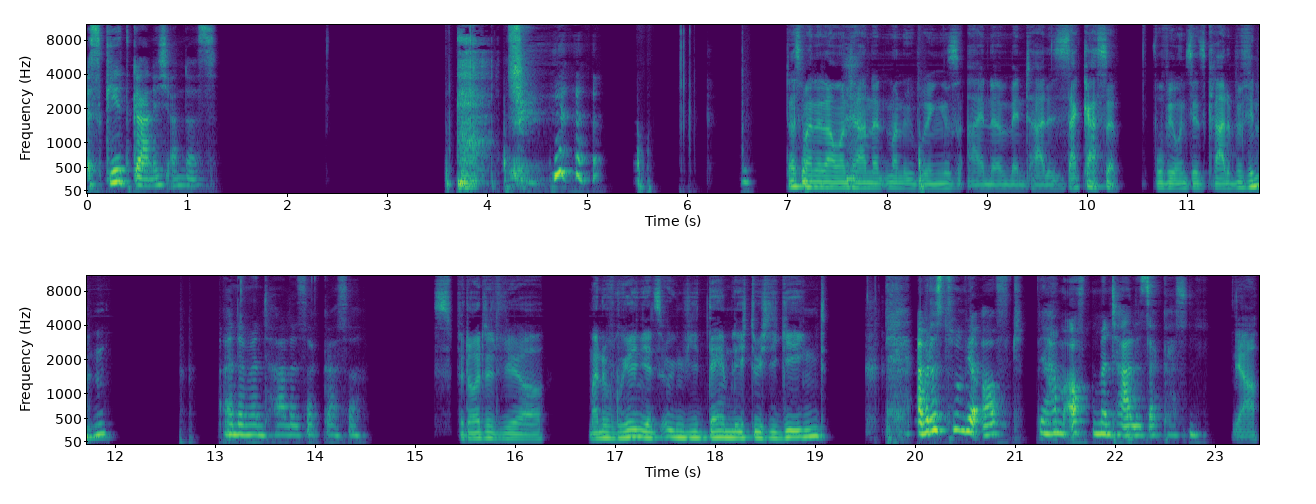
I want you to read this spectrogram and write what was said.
Es geht gar nicht anders. Das, meine Damen und Herren, nennt man übrigens eine mentale Sackgasse, wo wir uns jetzt gerade befinden. Eine mentale Sackgasse. Das bedeutet, wir manövrieren jetzt irgendwie dämlich durch die Gegend. Aber das tun wir oft. Wir haben oft mentale Sackgassen. Ja,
